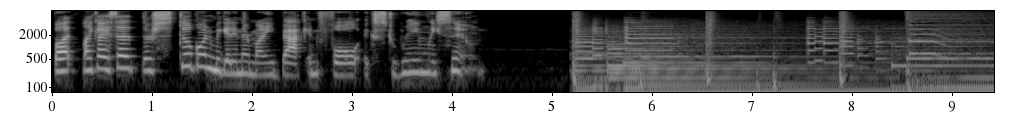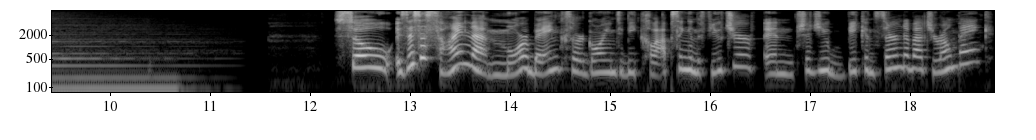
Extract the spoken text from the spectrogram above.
But like I said, they're still going to be getting their money back in full extremely soon. So, is this a sign that more banks are going to be collapsing in the future? And should you be concerned about your own bank?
